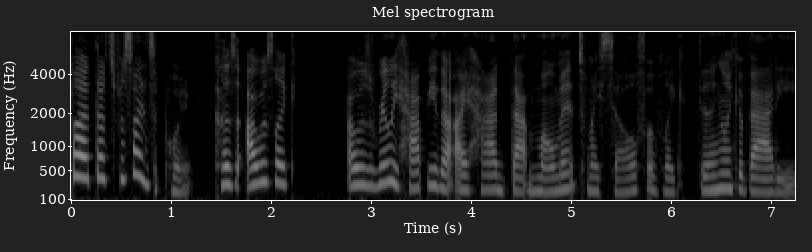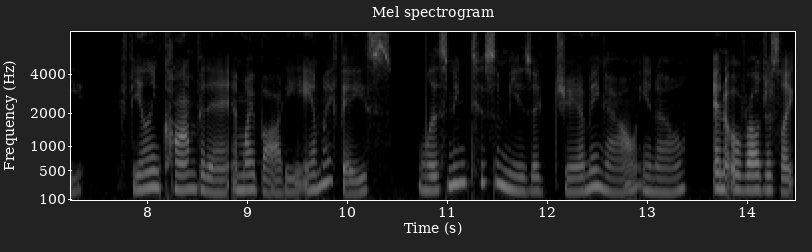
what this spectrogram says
But that's besides the point. Because I was like, I was really happy that I had that moment to myself of like feeling like a baddie, feeling confident in my body and my face, listening to some music, jamming out, you know, and overall just like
